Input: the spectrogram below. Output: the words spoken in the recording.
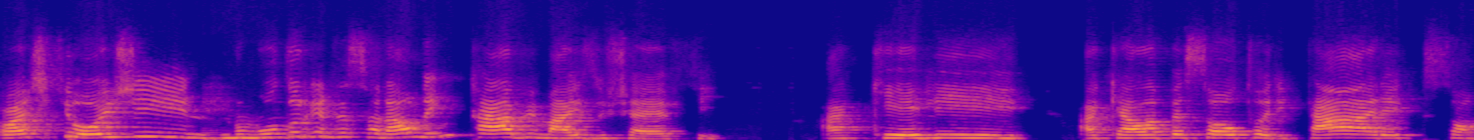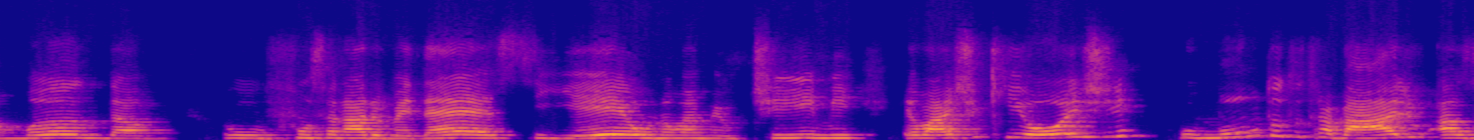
Eu acho que hoje, no mundo organizacional, nem cabe mais o chefe. Aquele, aquela pessoa autoritária que só manda, o funcionário obedece, e eu, não é meu time. Eu acho que hoje, o mundo do trabalho, as,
